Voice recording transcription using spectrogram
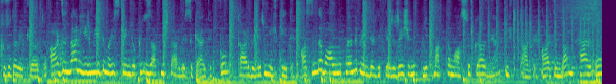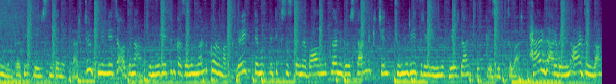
Pusuda bekliyordu. Ardından 27 Mayıs 1960 darbesi geldi. Bu darbelerin ilkiydi. Aslında bağlılıklarını bildirdikleri rejimi yıkmakta mahsur görmeyen ilk darbe. Ardından her 10 yılda bir yenisini denediler. Türk milleti adına Cumhuriyet'in kazanımlarını korumak, laik demokratik sisteme bağlılıklarını göstermek için Cumhuriyet rejimini birden çok kez yıktılar. Her darbenin ardından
